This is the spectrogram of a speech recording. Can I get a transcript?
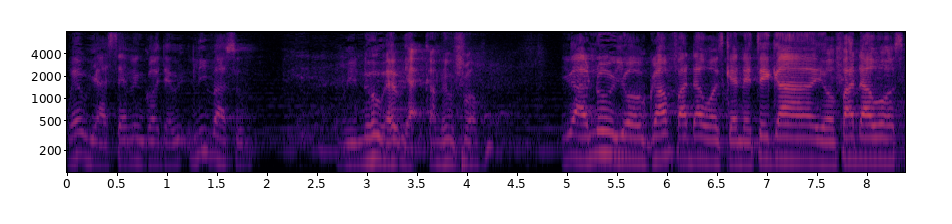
When we are serving God, they will leave us. So we know where we are coming from. You know your grandfather was Kenneth Hagin, your father was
